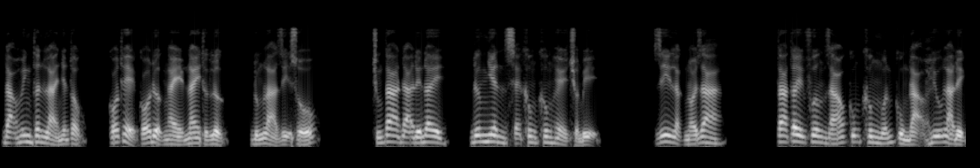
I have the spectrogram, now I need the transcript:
Đạo huynh thân là nhân tộc, có thể có được ngày nay thực lực, đúng là dị số. Chúng ta đã đến đây, đương nhiên sẽ không không hề chuẩn bị. Di lặc nói ra. Ta tây phương giáo cũng không muốn cùng đạo hữu là địch,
